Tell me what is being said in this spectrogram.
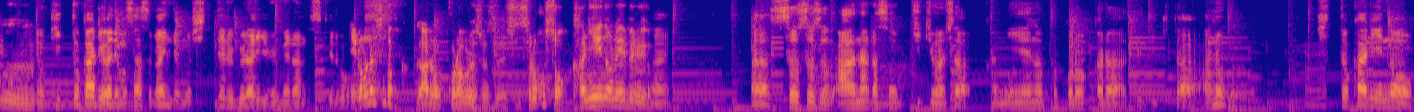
うんうんで。も、キット・カリーはでもさすがにでも知ってるぐらい有名なんですけどい。ろんな人とあのコラボレーションするし、それこそカニエのレベルよ。はいあそうそうそう、あ、なんかそう聞きました。カニエのところから出てきた、あの、キット・カリーの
